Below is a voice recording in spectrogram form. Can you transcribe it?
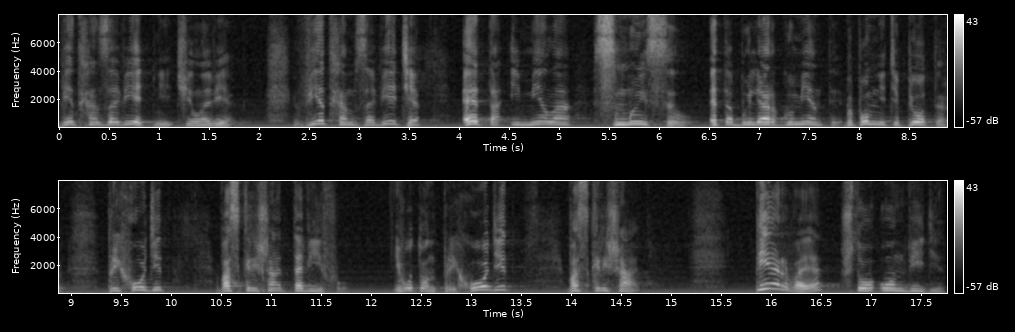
ветхозаветний человек? В Ветхом Завете это имело смысл, это были аргументы. Вы помните, Петр приходит воскрешать Тавифу. И вот он приходит воскрешать. Первое, что он видит,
